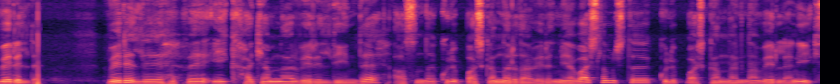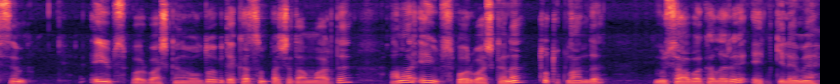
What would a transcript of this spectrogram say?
verildi. Verildi ve ilk hakemler verildiğinde aslında kulüp başkanları da verilmeye başlamıştı. Kulüp başkanlarından verilen ilk isim Eyüp Spor Başkanı oldu. Bir de Kasımpaşa'dan vardı. Ama Eyüp Spor Başkanı tutuklandı. Müsabakaları etkileme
